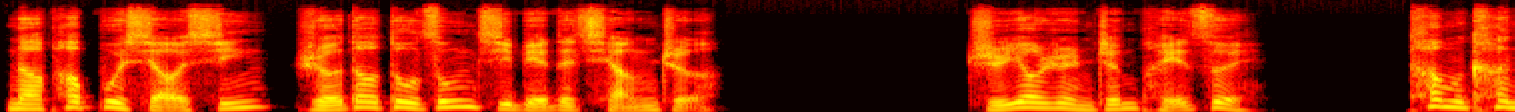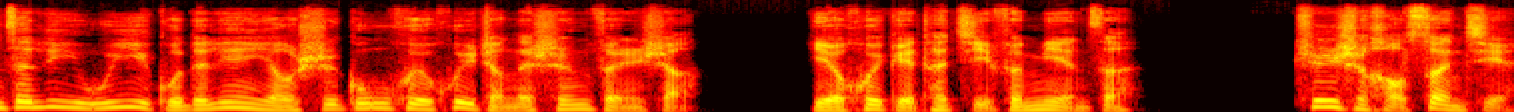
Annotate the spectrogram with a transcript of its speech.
哪怕不小心惹到斗宗级别的强者，只要认真赔罪，他们看在利乌一国的炼药师工会会长的身份上，也会给他几分面子。真是好算计。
